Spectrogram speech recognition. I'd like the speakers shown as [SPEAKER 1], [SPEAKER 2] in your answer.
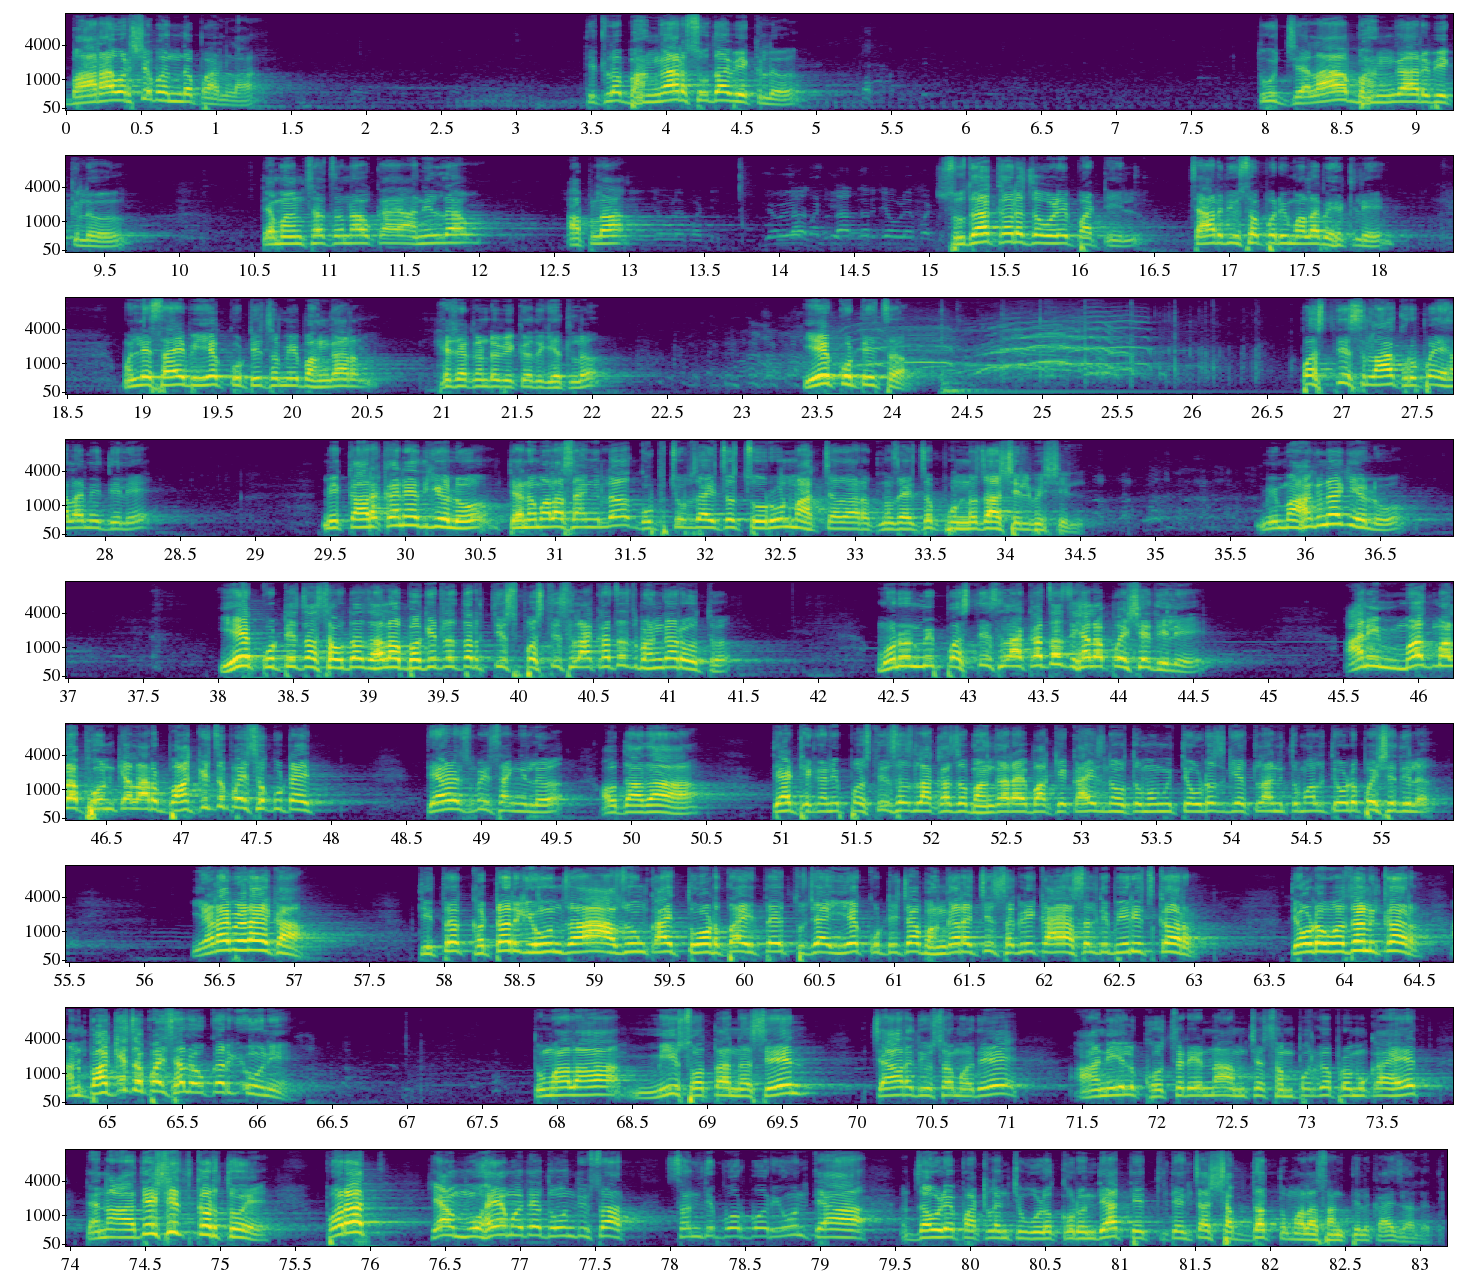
[SPEAKER 1] बारा वर्ष बंद पाडला. तिथलं भंगार सुद्धा विकलं. तू ज्याला भंगार विकलं त्या माणसाचं नाव काय? अनिलराव? आपला? सुधाकर जवळे पाटील. चार दिवसापूर्वी मला भेटले. म्हणले साहेब एक कोटीचं मी भंगार ह्याच्याकडं विकत घेतलं. एक कोटीचं. पस्तीस लाख रुपये ह्याला मी दिले. मी कारखान्यात गेलो त्यानं मला सांगितलं गुपचूप जायचं चोरून मागच्या दारातनं जायचं पुन्हा जाशील बिशील. मी मागणं गेलो. एक कोटीचा सौदा झाला बघितलं तर तीस पस्तीस लाखाचंच भंगार होतं. म्हणून मी पस्तीस लाखाचंच ह्याला पैसे दिले. आणि मग मला फोन केला अरे बाकीचं पैसे कुठं आहेत? त्यावेळेस मी सांगितलं अहो दादा त्या ठिकाणी पस्तीसच लाखाचं भंगार आहे बाकी काहीच नव्हतं मग मी तेवढंच घेतलं आणि तुम्हाला तेवढं पैसे दिलं. येडाबिडा आहे का? तिथं कटर घेऊन जा अजून काय तोडता येतंय तुझ्या एक कोटीच्या भंगाराची सगळी काय असेल ती बेरीज कर. तेवढं वजन कर आणि बाकीचा पैसा लवकर घेऊन ये. तुम्हाला मी स्वतः नसेन चार दिवसामध्ये अनिल खोचरेंना आमचे संपर्क प्रमुख आहेत त्यांना आदेशित करतोय. परत ह्या मोह्यामध्ये दोन दिवसात संदीप बरोबर येऊन त्या जवळे पाटलांची ओळख करून द्या ते त्यांच्या शब्दात तुम्हाला सांगतील काय झालं ते.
